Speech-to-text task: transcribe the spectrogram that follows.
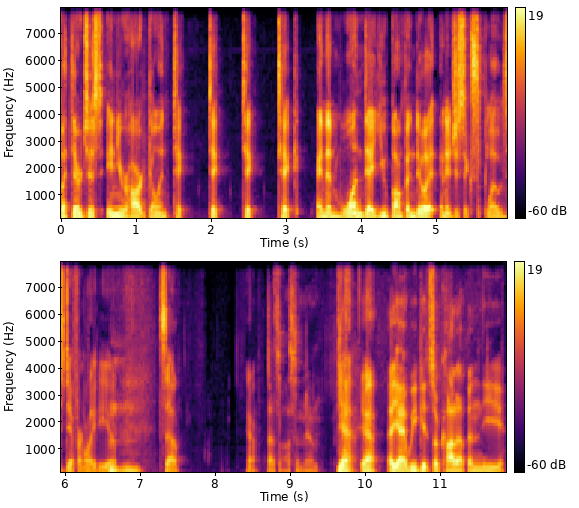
but they're just in your heart going tick tick tick tick, and then one day you bump into it and it just explodes differently to you. Mm-hmm. So yeah, That's awesome, man. yeah, yeah. Uh, yeah, we get so caught up in the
